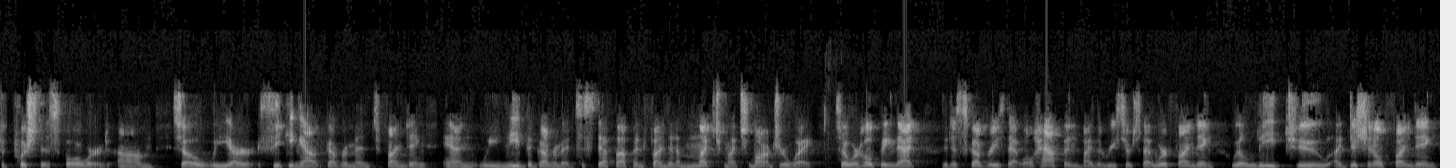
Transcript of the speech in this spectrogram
to push this forward. Um, so we are seeking out government funding, and we need the government to step up and fund in a much, much larger way. So we're hoping that the discoveries that will happen by the research that we're funding will lead to additional funding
